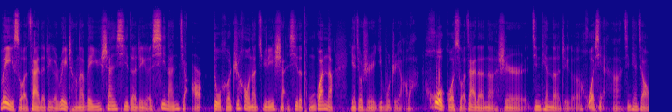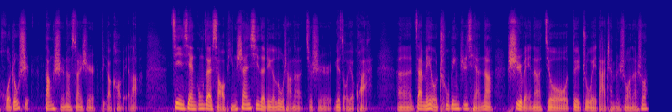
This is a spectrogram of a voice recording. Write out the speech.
魏所在的这个芮城呢，位于山西的这个西南角，渡河之后呢，距离陕西的潼关呢，也就是一步之遥了。霍国所在的呢，是今天的这个霍县啊，今天叫霍州市，当时呢，算是比较靠北了。晋献公在扫平山西的这个路上呢，就是越走越快。呃，在没有出兵之前呢，侍卫呢就对诸位大臣们说呢，说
